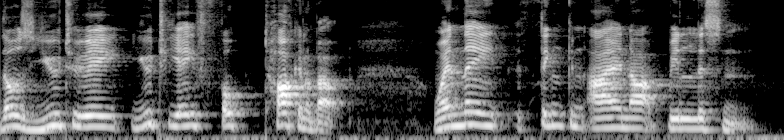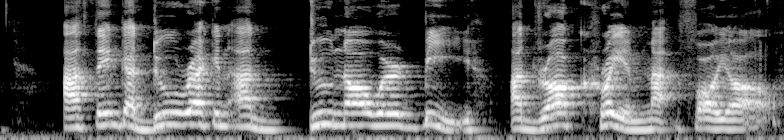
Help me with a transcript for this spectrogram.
those UTA, UTA folk talking about when they thinking I not be listening. I think I do reckon I do know where it be. I draw crayon map for y'all.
